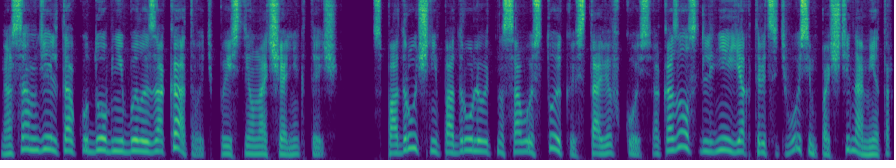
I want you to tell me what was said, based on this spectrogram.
На самом деле так удобнее было и закатывать, пояснил начальник ТЭЧ. Сподручней подруливать носовой стойкой, ставив кость. Оказался длиннее Як-38 почти на метр.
